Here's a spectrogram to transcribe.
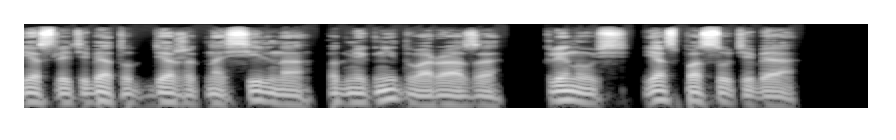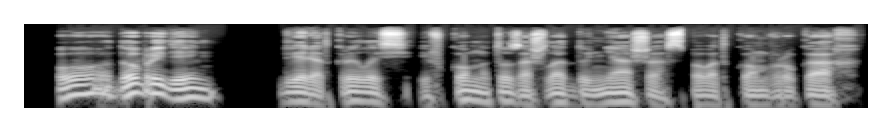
если тебя тут держат насильно, подмигни два раза. Клянусь, я спасу тебя». «О, добрый день!» Дверь открылась, и в комнату зашла Дуняша с поводком в руках.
